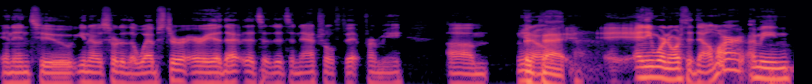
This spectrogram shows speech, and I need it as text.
and into you know sort of the Webster area. That that's a, that's a natural fit for me. Um, you I know, bet. anywhere north of Delmar. I mean,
